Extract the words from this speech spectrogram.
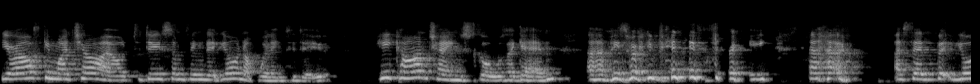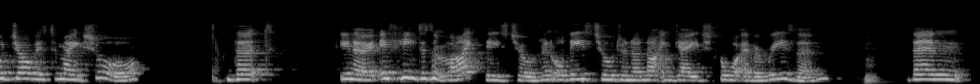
You're asking my child to do something that you're not willing to do. He can't change schools again. Um, he's already been in three. Uh, I said, but your job is to make sure that you know, if he doesn't like these children or these children are not engaged for whatever reason, hmm. then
